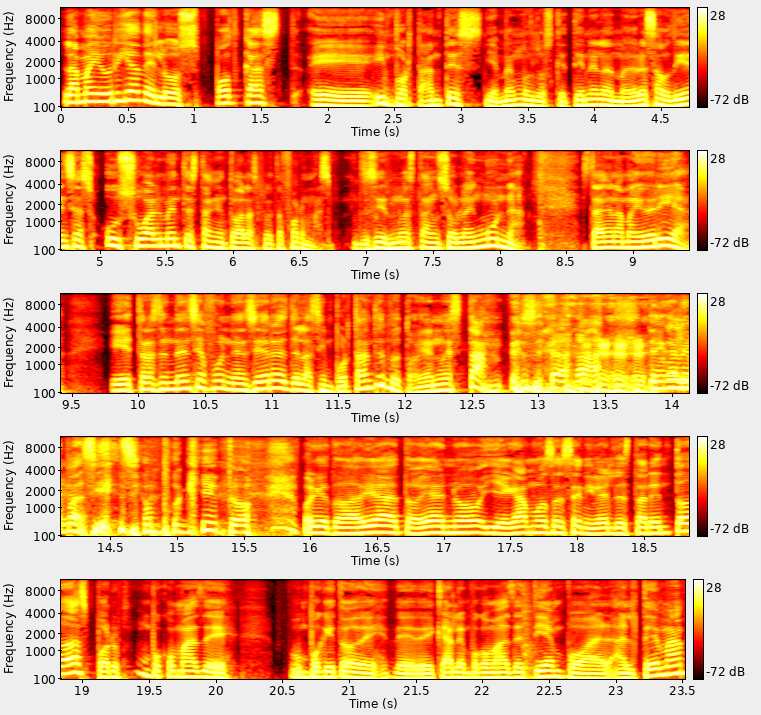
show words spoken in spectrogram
La mayoría de los podcasts eh, importantes, llamemos los que tienen las mayores audiencias, usualmente están en todas las plataformas. Es decir, no están solo en una, están en la mayoría. Eh, trascendencia financiera es de las importantes, pero todavía no está. O sea, téngale paciencia un poquito, porque todavía, todavía no llegamos a ese nivel de estar en todas por un poco más de un poquito de, de, dedicarle un poco más de tiempo al, tema,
